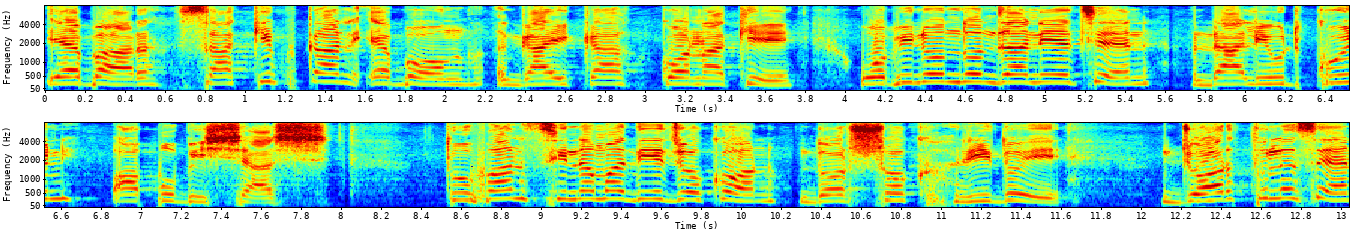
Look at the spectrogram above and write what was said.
এবার সাকিব খান এবং গায়িকা কণাকে অভিনন্দন জানিয়েছেন ডালিউড কুইন অপু বিশ্বাস। তুফান সিনেমা দিয়ে যখন দর্শক হৃদয়ে জ্বর তুলেছেন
